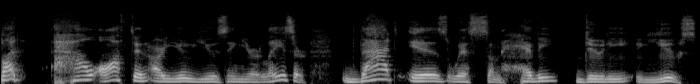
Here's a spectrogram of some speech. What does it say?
But how often are you using your laser? That is with some heavy duty use.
